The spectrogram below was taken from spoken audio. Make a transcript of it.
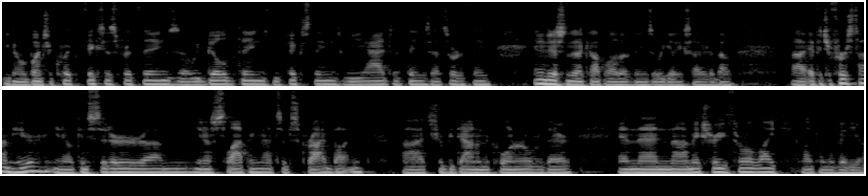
you know, a bunch of quick fixes for things. Uh, we build things, we fix things, we add to things, that sort of thing. In addition to a couple other things that we get excited about. Uh, if it's your first time here, you know, consider, um, you know, slapping that subscribe button. Uh, it should be down in the corner over there. And then uh, make sure you throw a like, like on the video,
